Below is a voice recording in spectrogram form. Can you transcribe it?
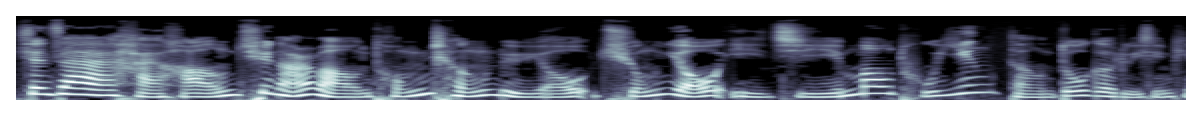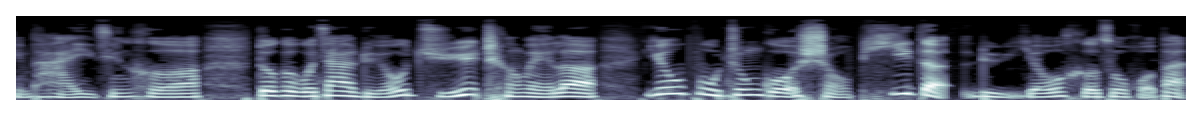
现在，海航、去哪儿网、同程旅游、穷游以及猫途鹰等多个旅行品牌已经和多个国家的旅游局成为了优步中国首批的旅游合作伙伴。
